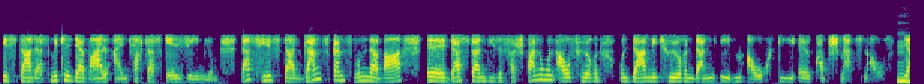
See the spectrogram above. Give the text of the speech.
ist da das Mittel der Wahl einfach das Gelsemium. Das hilft da ganz, ganz wunderbar, äh, dass dann diese Verspannungen aufhören und damit hören dann eben auch die äh, Kopfschmerzen auf. Mhm. Ja.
